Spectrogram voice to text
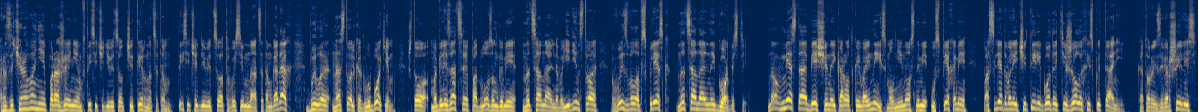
Разочарование поражением в 1914-1918 годах было настолько глубоким, что мобилизация под лозунгами национального единства вызвала всплеск национальной гордости. Но вместо обещанной короткой войны с молниеносными успехами последовали четыре года тяжелых испытаний, которые завершились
